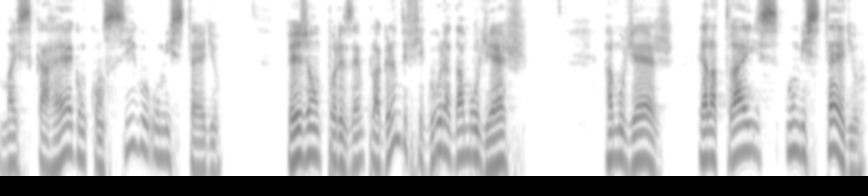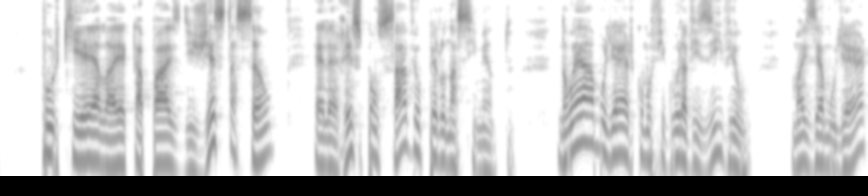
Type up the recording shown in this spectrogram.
mas carregam consigo o mistério. Vejam, por exemplo, a grande figura da mulher. A mulher, ela traz um mistério, porque ela é capaz de gestação ela é responsável pelo nascimento. Não é a mulher como figura visível, mas é a mulher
